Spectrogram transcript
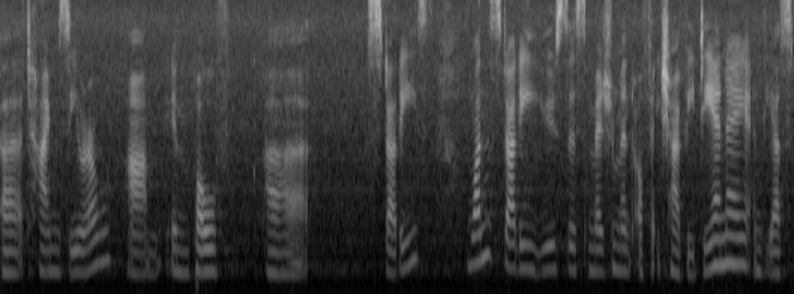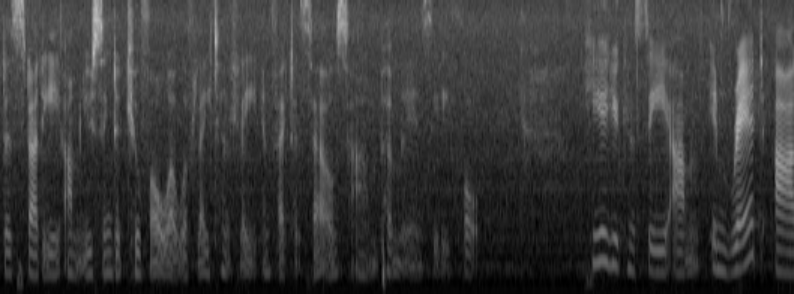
uh, time zero um, in both uh, studies. One study uses measurement of HIV DNA, and the other study um, using the Q4 with latently infected cells um, per million CD4. Here you can see um, in red are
